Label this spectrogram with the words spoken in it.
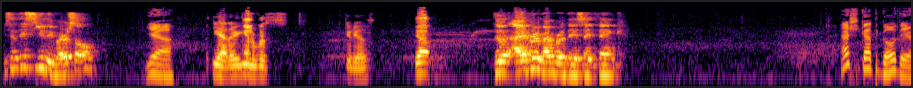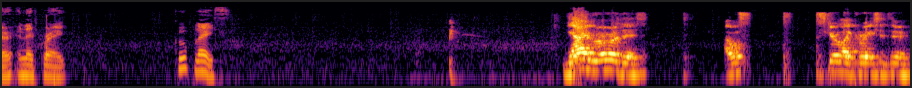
Isn't this Universal? Yeah. Yeah, they're Universal Studios. Yep. Dude, I remember this, I think. I actually got to go there in eighth grade. Cool place. Yeah, I remember this. I was scared like crazy too.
